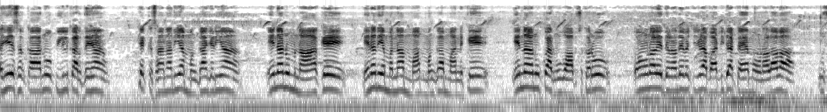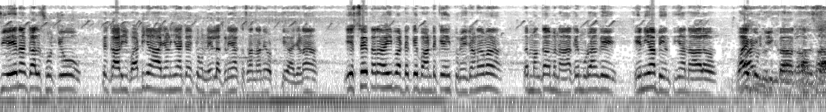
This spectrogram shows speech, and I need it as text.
ਅਸੀਂ ਇਹ ਸਰਕਾਰ ਨੂੰ ਅਪੀਲ ਕਰਦੇ ਹਾਂ ਕਿ ਕਿਸਾਨਾਂ ਦੀਆਂ ਮੰਗਾਂ ਜਿਹੜੀਆਂ ਇਹਨਾਂ ਨੂੰ ਮਨਾ ਕੇ ਇਹਨਾਂ ਦੀਆਂ ਮੰਨਾਂ ਮ- ਮੰਨ ਕੇ ਇਹਨਾਂ ਨੂੰ ਘਰ ਨੂੰ ਵਾਪਸ ਕਰੋ। ਆਉਣ ਵਾਲੇ ਦਿਨਾਂ ਦੇ ਵਿੱਚ ਜਿਹੜਾ ਵਾਢੀ ਦਾ ਟਾਈਮ ਆਉਣ ਵਾਲਾ ਵਾ, ਤੁਸੀਂ ਇਹ ਨਾ ਗੱਲ ਸੋਚਿਓ ਕਿ ਗਾੜੀ ਵਾਢੀਆਂ ਆ ਜਾਣੀਆਂ, ਚਾਹੇ ਝੋਨੇ ਲੱਗਣੇ ਆ ਕਿਸਾਨਾਂ ਨੇ ਉੱਠ ਕੇ ਆ ਜਾਣਾ। ਇਸੇ ਤਰ੍ਹਾਂ ਹੀ ਵੱਢ ਕੇ ਵੰਡ ਕੇ ਅਸੀਂ ਤੁਰੇ ਜਾਣਾ ਵਾ, ਤੇ ਮੰਗਾਂ ਮਨਾ ਕੇ ਮੁੜਾਂਗੇ। ਇੰਨੀਆਂ ਬੇਨਤੀਆਂ ਨਾਲ ਵਾਹਿਗੁਰੂ ਜੀ ਕਾ ਖਾਲਸਾ,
